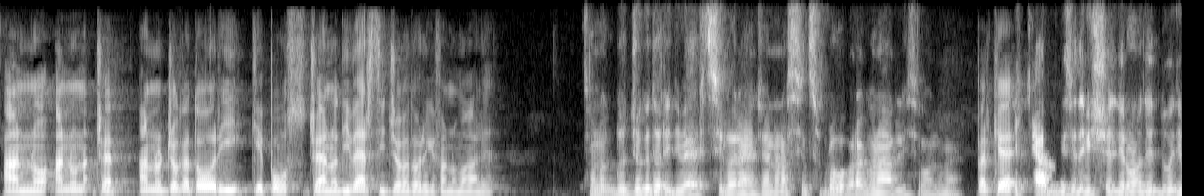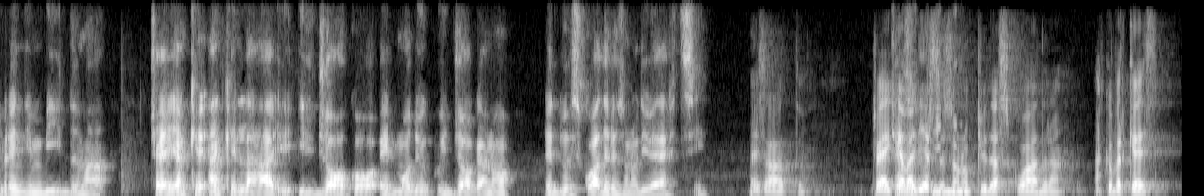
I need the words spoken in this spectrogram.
hanno, hanno, una- cioè, hanno giocatori che possono, cioè hanno diversi giocatori che fanno male. Sono due giocatori diversi, Lorenzo, cioè non ha senso proprio paragonarli, secondo me. È Perché, chiaro che se devi scegliere uno dei due ti prendi in bid, ma cioè, anche, anche il il gioco e il modo in cui giocano le due squadre sono diversi. esatto, cioè i Cioè, Cavaliers ti- sono più da squadra. Anche perché,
